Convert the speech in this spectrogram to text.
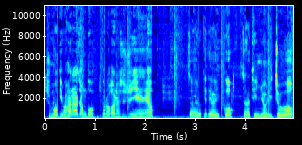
주먹이면 하나 정도 들어가는 수준이에요. 자, 이렇게 되어 있고, 자, 뒷요리 쪽,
